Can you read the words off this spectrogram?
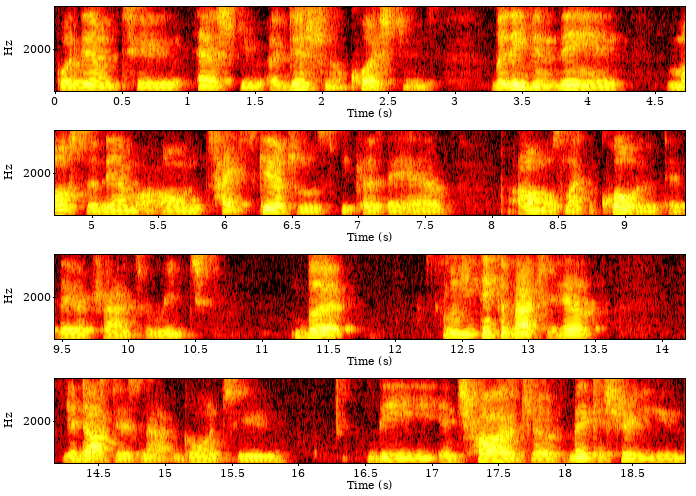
for them to ask you additional questions. But even then, most of them are on tight schedules because they have almost like a quota that they are trying to reach. But when you think about your health, your doctor is not going to be in charge of making sure you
